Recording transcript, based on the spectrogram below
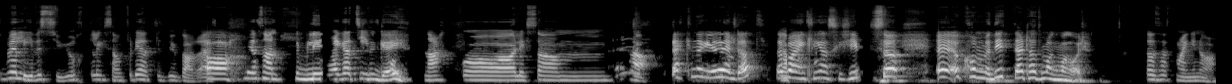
Så blir livet surt, liksom, fordi at du bare Åh, Det blir sånn det, blir, negativt snakk og liksom Ja. det er ikke noe gøy i det hele tatt. Det er bare egentlig ganske kjipt. Så eh, å komme dit, det har tatt mange, mange år. Det har tatt mange år.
